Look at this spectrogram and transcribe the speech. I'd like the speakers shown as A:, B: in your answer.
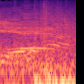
A: Yeah.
